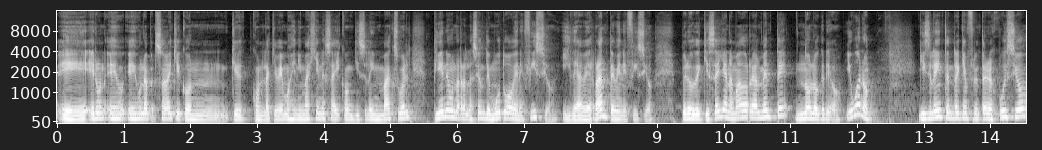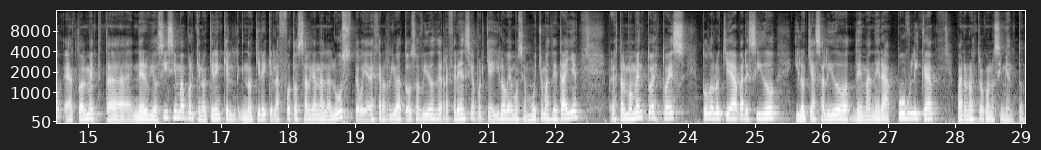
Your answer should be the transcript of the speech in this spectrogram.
eh, es, una persona que con, que con la que vemos en imágenes ahí con Ghislaine Maxwell tiene una relación de mutuo beneficio y de aberrante beneficio, pero de que se hayan amado realmente, no lo creo. Y bueno, Ghislaine tendrá que enfrentar el juicio. Actualmente está nerviosísima porque no, quieren que, no quiere que las fotos salgan a la luz. Te voy a dejar arriba todos esos videos de referencia porque ahí lo vemos en mucho más detalle. Pero hasta el momento esto es todo lo que ha aparecido y lo que ha salido de manera pública para nuestro conocimiento.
